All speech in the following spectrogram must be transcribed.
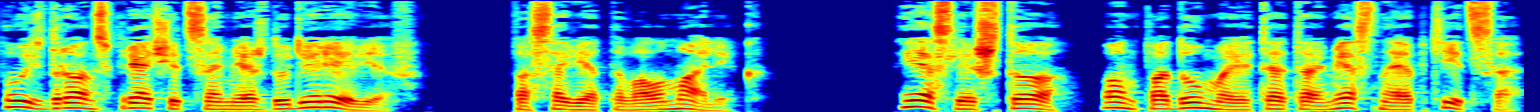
«Пусть дрон спрячется между деревьев», — посоветовал Малик. «Если что, он подумает, это местная птица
